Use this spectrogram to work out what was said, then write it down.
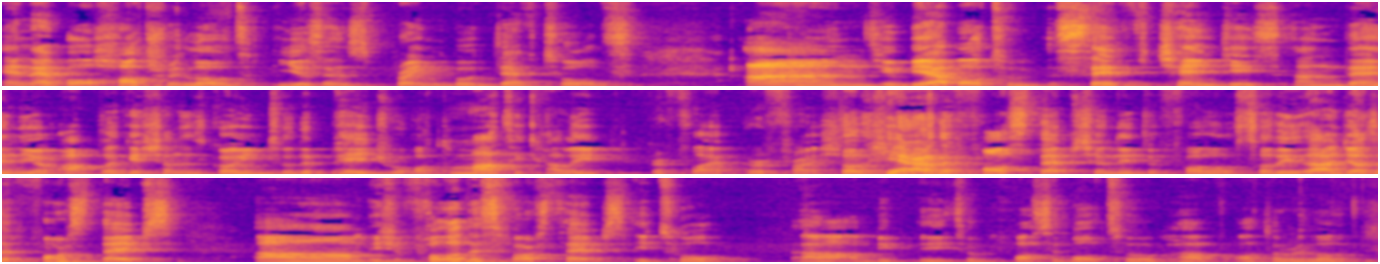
enable hot reload using Spring Boot DevTools. And you'll be able to save changes and then your application is going to the page will automatically refresh. So here are the four steps you need to follow. So these are just the four steps. Um, if you follow these four steps, it will uh, it will be possible to have auto reload.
